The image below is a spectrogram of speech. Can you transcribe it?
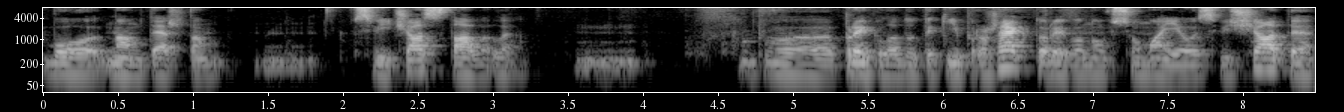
бо нам теж там в свій час ставили. В прикладу такі прожектори, воно все має освіщати.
